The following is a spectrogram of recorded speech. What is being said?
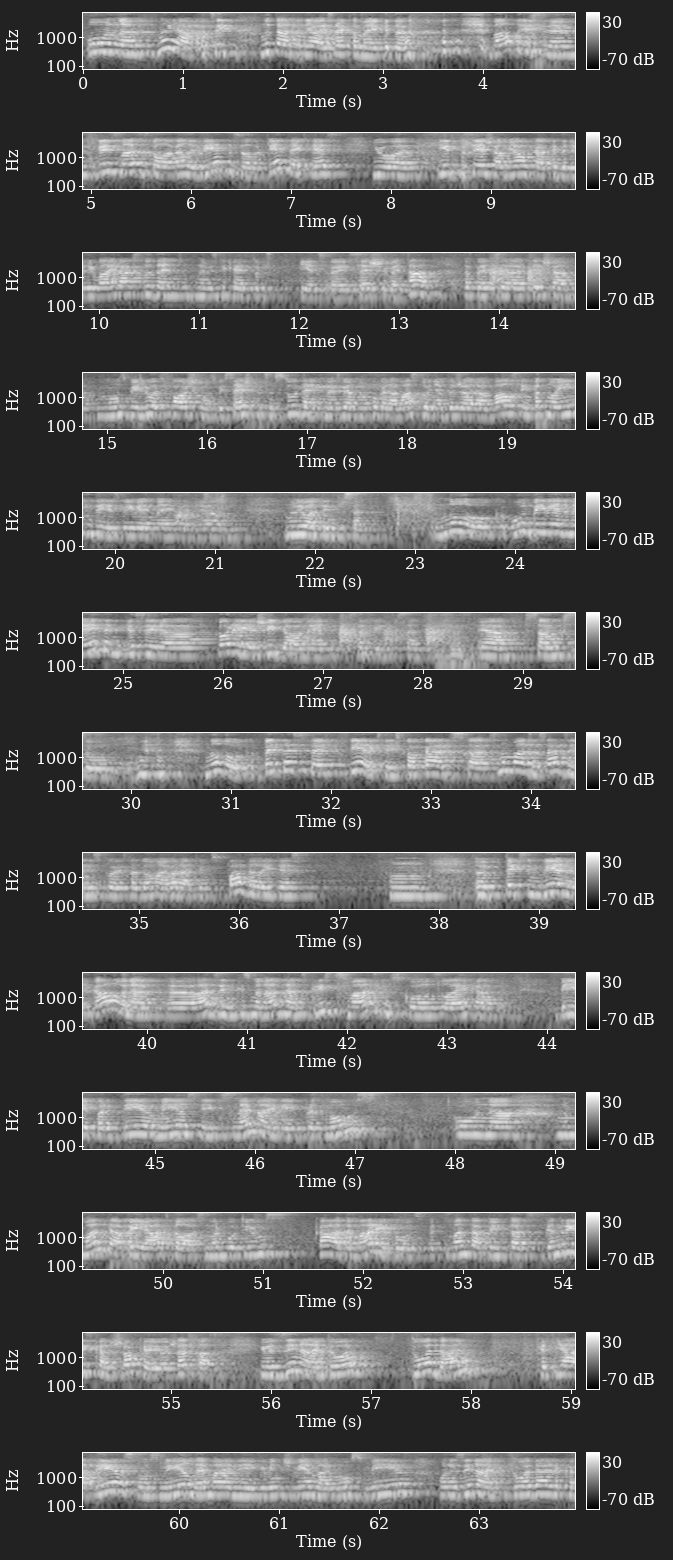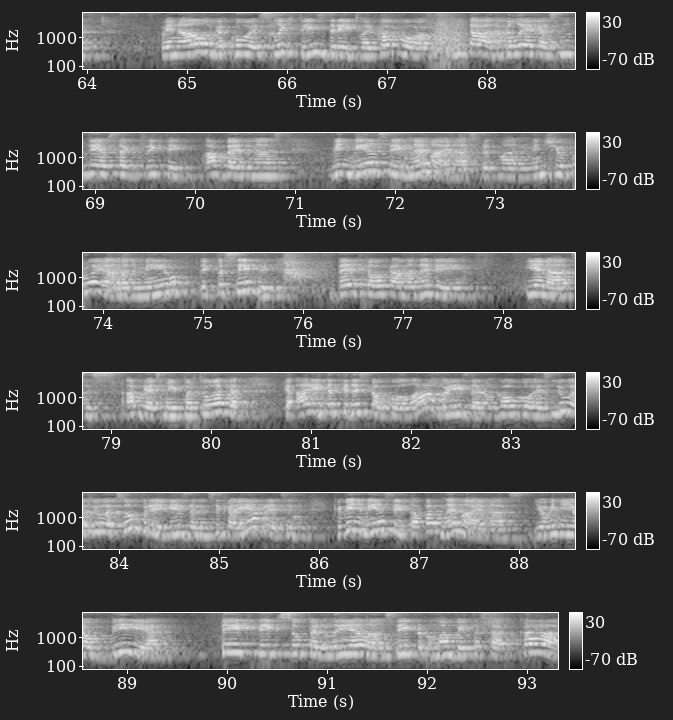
Un, nu jā, cik, nu tā tad jā, es reklamēju, ka Baltijas Kristus mācības skolā vēl ir vietas, vēl var pieteikties, jo ir patiešām jaukā, kad ir arī vairāk studentu, nevis tikai tur 5 vai 6 vai tā. Tāpēc tiešām mums bija ļoti forši, ka mums bija 16 studenti, mēs bijām no kaut kādām astoņām dažādām valstīm, pat no Indijas bija viena meitene, Nu, ļoti interesanti. Nu, lūk, un bija viena meitene, kas ir uh, korejiešu igauniete, kas arī bija interesanti. Mhm. Jā, Sanksu. nu, lūk, bet es te pierakstīju kaut kādas tādas nu, mazas atziņas, ko es domāju, varētu jums padalīties. Mm, teiksim, viena galvenā uh, atziņa, kas man atnāca Kristus mācekļu skolas laikā, bija par Dieva mīlestības nemainību pret mums. Un, uh, nu, man tā bija atklāsme, varbūt jums kādam arī būs. Bet man tā bija tāds gandrīz kā šokējošs atklāsmes. Jo es zināju to, to daļu, ka jā, Dievs mūs mīl nemainīgi, Viņš vienmēr mūs mīl. Un es zināju to daļu, ka vienalga, ko es sliktu izdarīt, vai kaut ko nu, tādu, ka liekas, nu, Dievs tagad riktīgi apbēdināts. Viņa mīlestība nemainās pret mani. Viņš joprojām mani mīl, tikpat stipri. Bet kaut kā man nebija ienācis apgaismība par to, ka ka arī tad, kad es kaut ko labu izdaru un kaut ko es ļoti, ļoti suprīgi izdaru un tikai iepriecinu, ka viņa mīlestība tāpat nemainās, jo viņa jau bija tik, tik super liela un stipra, un man bija tas tā, kā.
